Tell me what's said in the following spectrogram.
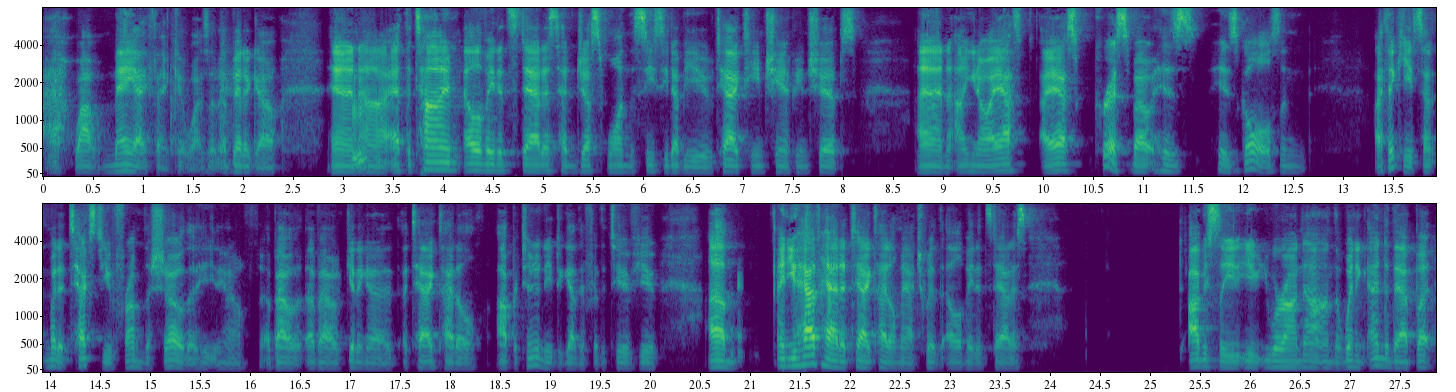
Ah, wow, May I think it was a, a bit ago. And mm-hmm. uh, at the time, Elevated Status had just won the CCW Tag Team Championships. And uh, you know, I asked I asked Chris about his his goals, and I think he sent might have texted you from the show that he you know about about getting a, a tag title opportunity together for the two of you. Um, and you have had a tag title match with elevated status. obviously you, you were on on the winning end of that, but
